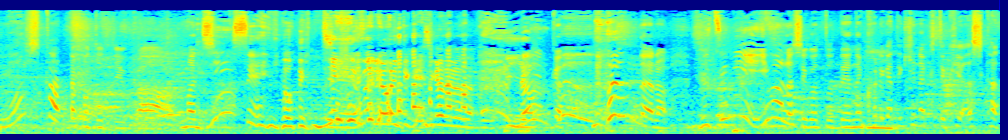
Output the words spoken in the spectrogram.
悔しかったことっていうか、まあ、人生において。人生において悔しかったこと。なんかなんだろう。別に今の仕事でこれができなくて悔しかっ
